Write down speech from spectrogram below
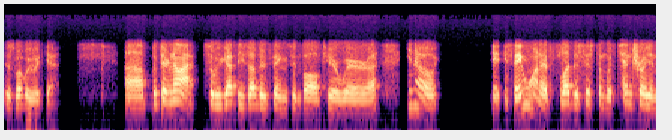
is what we would get. Uh, but they're not. So we've got these other things involved here where, uh, you know, if they want to flood the system with $10 trillion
